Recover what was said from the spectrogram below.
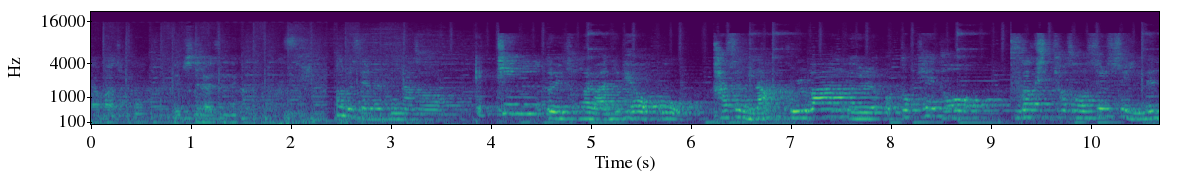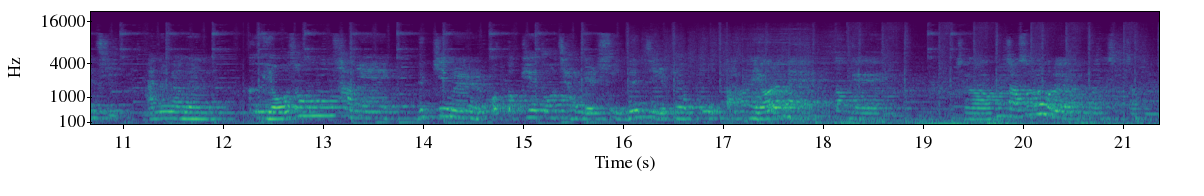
해가지고 입시를 선택하게 됐습니다. 콘글쌤을 보면서 액팅을 정말 많이 배웠고 가슴이나 골반을 어떻게 더 부각시켜서 쓸 수 있는지 아니면은 그 여성상의 느낌을 어떻게 더 잘 낼 수 있는지를 배웠고 이번에 여름에 했던 게 제가 혼자 솔로를 한번 했었잖아요.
